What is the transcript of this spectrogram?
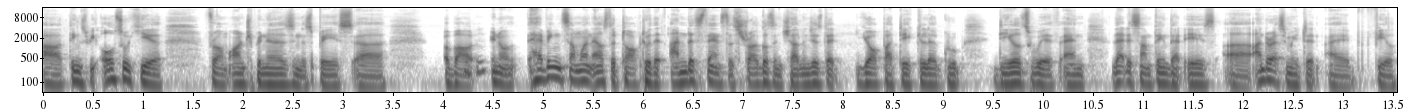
are things we also hear from entrepreneurs in the space. Uh, about you know having someone else to talk to that understands the struggles and challenges that your particular group deals with, and that is something that is uh, underestimated. I feel.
